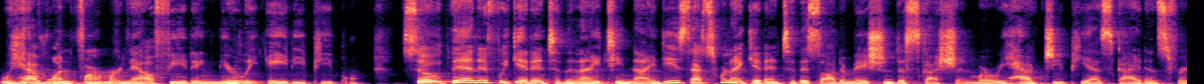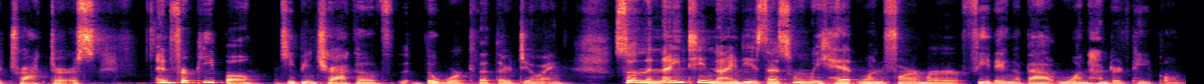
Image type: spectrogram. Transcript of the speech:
We have one farmer now feeding nearly 80 people. So then, if we get into the 1990s, that's when I get into this automation discussion where we have GPS guidance for tractors and for people keeping track of the work that they're doing. So in the 1990s, that's when we hit one farmer feeding about 100 people.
